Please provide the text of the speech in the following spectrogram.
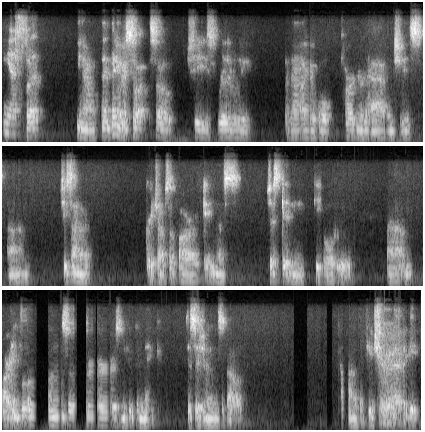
yes, but you know, and anyway, so so she's really really a valuable partner to have, and she's um, she's done a great job so far of getting us just getting people who um, are influencers and who can make decisions about of the future of FAB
